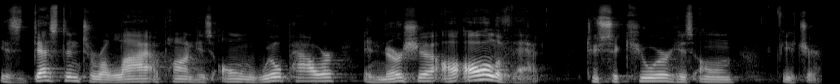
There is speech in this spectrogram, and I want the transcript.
is destined to rely upon his own willpower, inertia, all of that to secure his own future.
